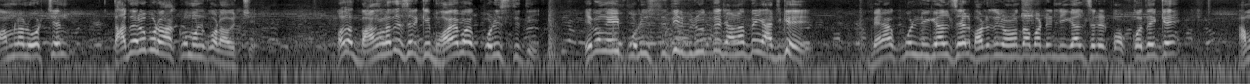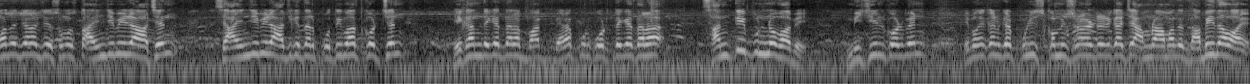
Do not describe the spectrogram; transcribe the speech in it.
মামলা লড়ছেন, তাদের উপরও আক্রমণ করা হচ্ছে। অর্থাৎ বাংলাদেশের কি ভয়াবহ পরিস্থিতি? এবং এই পরিস্থিতির বিরুদ্ধে জানাতেই আজকে ব্যারাকপুর লিগ্যাল সেল ভারতীয় জনতা পার্টির লিগ্যাল সেলের পক্ষ থেকে। আমাদের যারা যে সমস্ত আইনজীবীরা আছেন, সে আইনজীবীরা আজকে তার প্রতিবাদ করছেন। এখান থেকে তারা ব্যারাকপুর কোর্ট থেকে তারা শান্তিপূর্ণভাবে মিছিল করবেন এবং এখানকার পুলিশ কমিশনারেটের কাছে আমরা আমাদের দাবি দেওয়ায়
